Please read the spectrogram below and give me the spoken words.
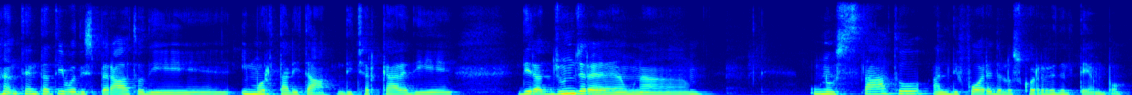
tentativo disperato di immortalità, di cercare di, di raggiungere una, uno stato al di fuori dello scorrere del tempo.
